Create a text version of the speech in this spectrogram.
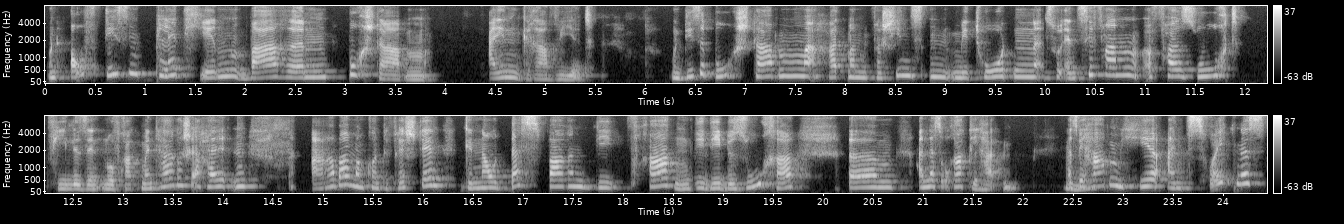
Und auf diesen Plättchen waren Buchstaben eingraviert. Und diese Buchstaben hat man mit verschiedensten Methoden zu entziffern versucht. Viele sind nur fragmentarisch erhalten, aber man konnte feststellen, genau das waren die Fragen, die die Besucher ähm, an das Orakel hatten. Also mhm. wir haben hier ein Zeugnis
